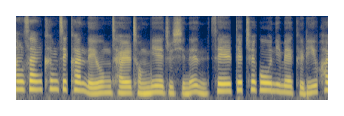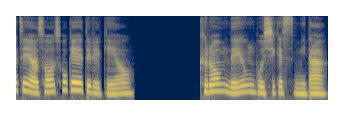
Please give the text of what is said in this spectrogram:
항상 큼직한 내용 잘 정리해 주시는 세일트 최고우님의 글이 화제여서 소개해 드릴게요. 그럼 내용 보시겠습니다.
